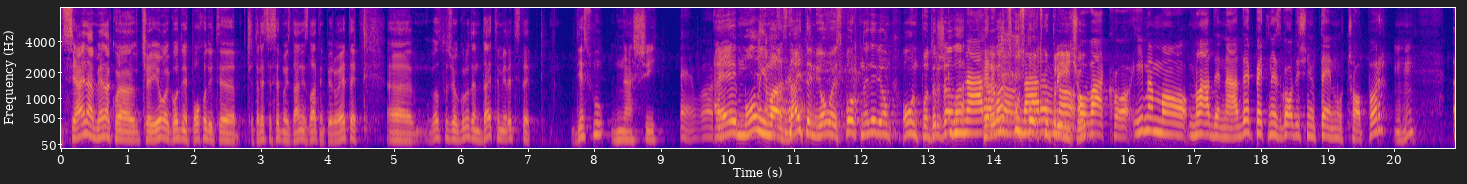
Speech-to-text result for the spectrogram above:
sjajna imena koja će i ove godine pohoditi 47. Eh, izdanje Zlatne piruete. E, gospođo Gruden, dajte mi recite, gdje su naši e, molim vas, dajte mi, ovo je sport nedeljom, on podržava hrvatsku sportsku priču. Ovako, imamo mlade nade, 15-godišnju Tenu Čopor. Mhm. E,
